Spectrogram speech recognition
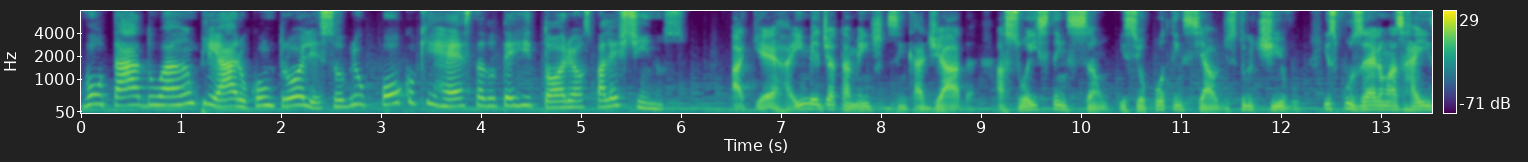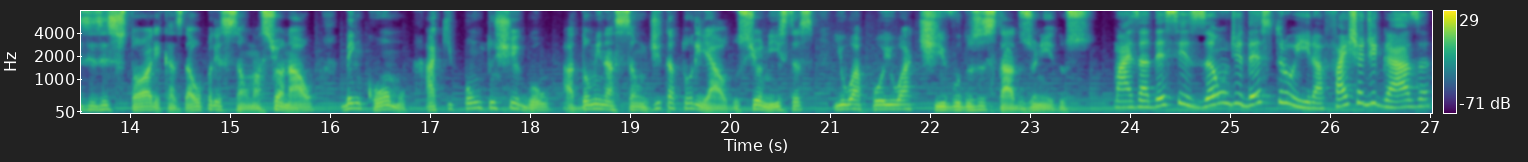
voltado a ampliar o controle sobre o pouco que resta do território aos palestinos. A guerra imediatamente desencadeada, a sua extensão e seu potencial destrutivo expuseram as raízes históricas da opressão nacional, bem como a que ponto chegou a dominação ditatorial dos sionistas e o apoio ativo dos Estados Unidos mas a decisão de destruir a faixa de Gaza,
